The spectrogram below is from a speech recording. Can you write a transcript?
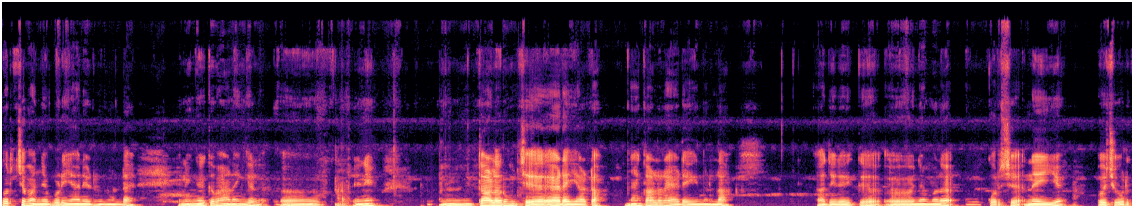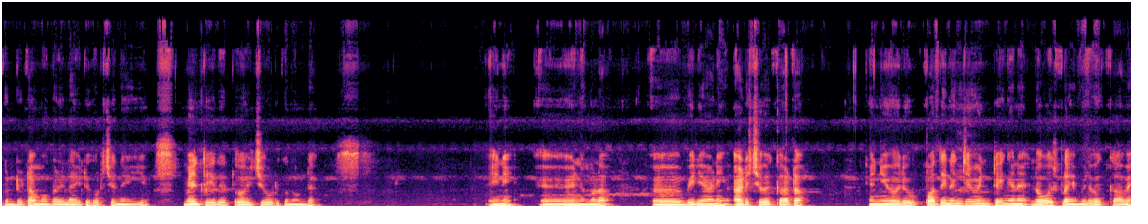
കുറച്ച് മഞ്ഞൾപ്പൊടി ഞാൻ ഇടുന്നുണ്ട്. നിങ്ങൾക്ക് വേണമെങ്കിൽ ഇനി കളറും ആഡ് ചെയ്യാം കേട്ടോ. ഞാൻ കളർ ആഡ് ചെയ്യുന്നില്ല. അതിലേക്ക് നമ്മൾ കുറച്ച് നെയ്യ് ഒഴിച്ച് കൊടുക്കുന്നുണ്ട് കേട്ടോ. മുകളിലായിട്ട് കുറച്ച് നെയ്യ് മെൽറ്റ് ചെയ്ത് ഒഴിച്ച് കൊടുക്കുന്നുണ്ട്. ഇനി നമ്മൾ ബിരിയാണി അടച്ച് വെക്കാം കേട്ടോ. ഇനി ഒരു പതിനഞ്ച് മിനിറ്റ് ഇങ്ങനെ ലോ ഫ്ലെയിമിൽ വെക്കാവേ.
